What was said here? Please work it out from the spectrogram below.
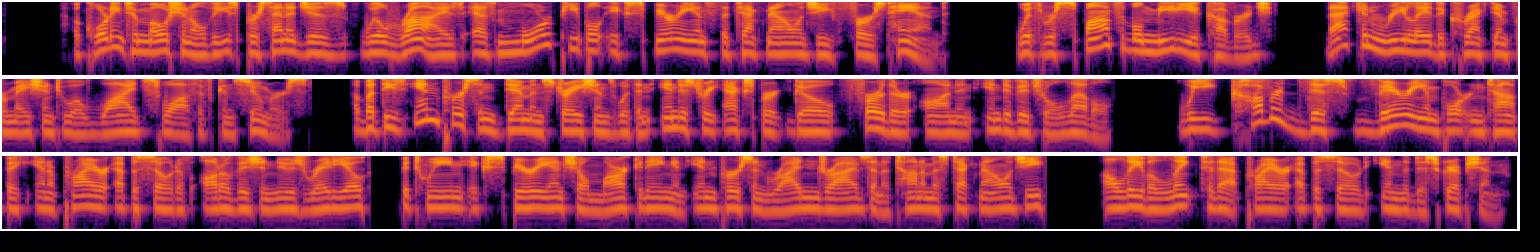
According to Motional, these percentages will rise as more people experience the technology firsthand. With responsible media coverage, that can relay the correct information to a wide swath of consumers. But these in person demonstrations with an industry expert go further on an individual level. We covered this very important topic in a prior episode of AutoVision News Radio, between experiential marketing and in person ride and drives and autonomous technology, I'll leave a link to that prior episode in the description.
